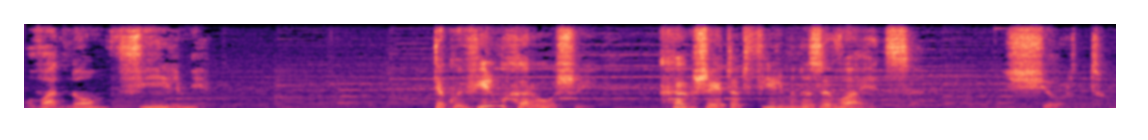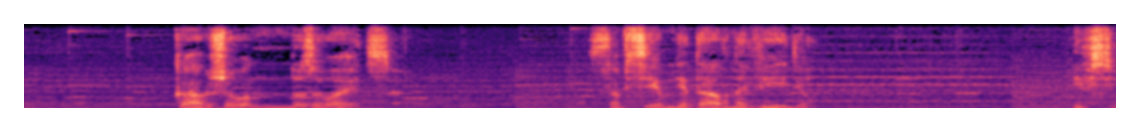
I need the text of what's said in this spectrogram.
в одном фильме – такой фильм хороший. Как же этот фильм называется? Черт. Как же он называется? Совсем недавно видел. И все.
